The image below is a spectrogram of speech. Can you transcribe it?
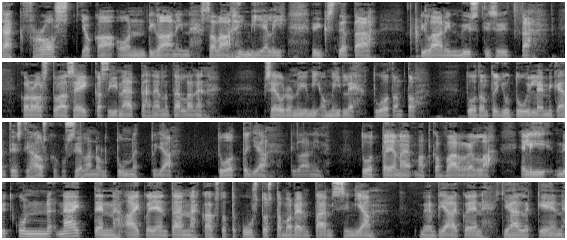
Jack Frost, joka on Dylanin salanimi, eli yksi tätä Dylanin mystisyyttä korostava seikka siinä, että hänellä on tällainen pseudonyymi omille tuotanto, tuotantojutuille, mikä on tietysti hauska, kun siellä on ollut tunnettuja tuottajia Dylanin tuottajana matkan varrella. Eli nyt kun näiden aikojen tämän 2016 Modern Timesin ja myöhempien aikojen jälkeen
